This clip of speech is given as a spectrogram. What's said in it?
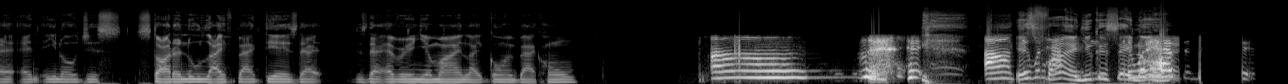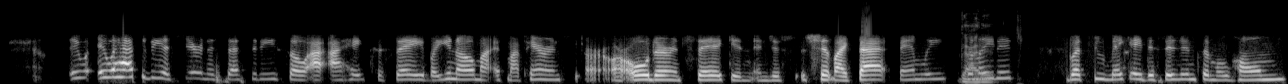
and, and, you know just start a new life back there. Is that is that ever in your mind like going back home? Um, um it's it fine. you be, can say no. it, it, it would have to be a sheer necessity. So I, I hate to say but you know my if my parents are, are older and sick and, and just shit like that family Got related it. but to make a decision to move home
